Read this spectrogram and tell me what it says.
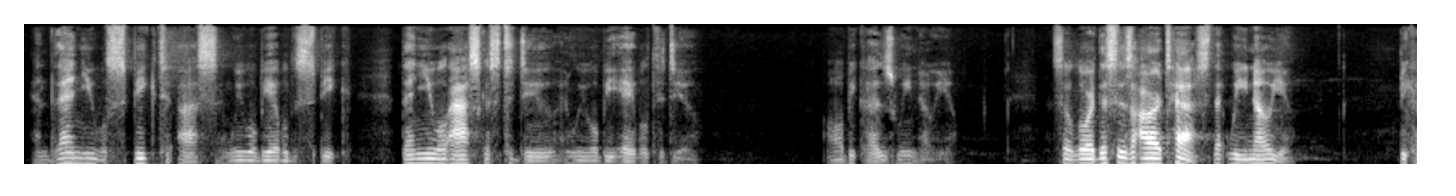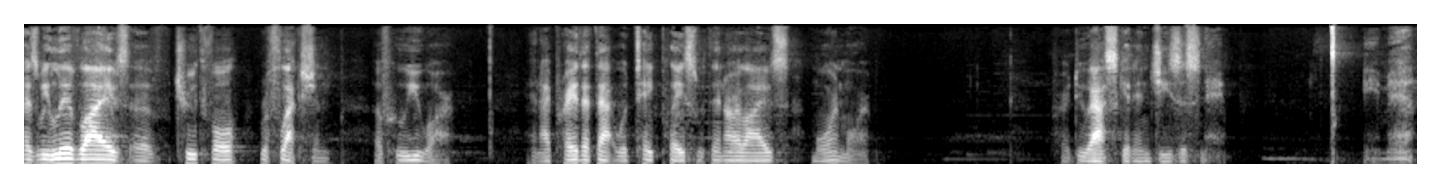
And then you will speak to us and we will be able to speak. Then you will ask us to do and we will be able to do. All because we know you. So, Lord, this is our test that we know you because we live lives of truthful reflection of who you are. And I pray that that would take place within our lives more and more. I do ask it in Jesus' name. Amen.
